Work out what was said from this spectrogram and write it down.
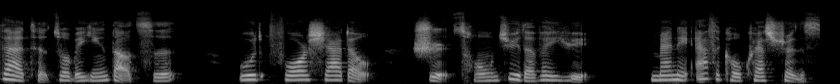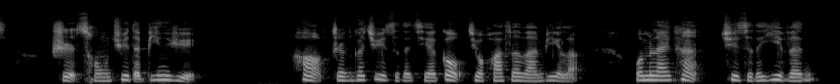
，that 作为引导词，would foreshadow。是从句的谓语，many ethical questions 是从句的宾语。好，整个句子的结构就划分完毕了。我们来看句子的译文。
